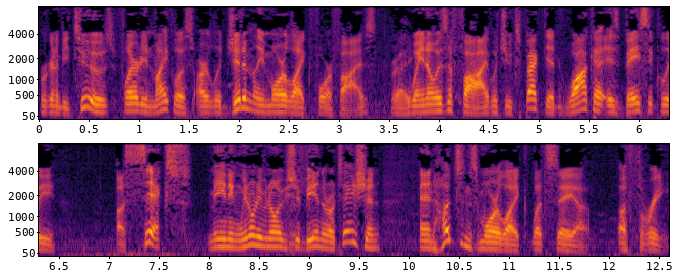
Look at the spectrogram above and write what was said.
were going to be twos, Flaherty and Mikolas, are legitimately more like four or fives. Right. Wayno is a five, which you expected. Wacha is basically a six, meaning we don't even know if he should be in the rotation. And Hudson's more like, let's say, a, a three.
